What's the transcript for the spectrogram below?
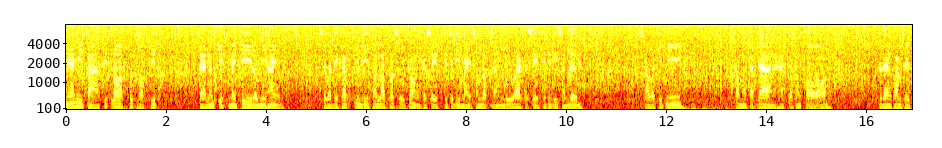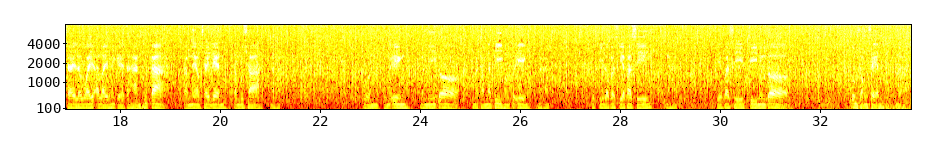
แม้มีป่าปิดรอบทุกขอบทิศแต่น้ำจิตในตีเรามีให้ สวัสดีครับยินดีต้อนรับเข้าสู่ช่องเกษตรทฤษฎีใหม่สำหรับฉันหรือว่าเกษตรทฤษฎีฉันเดิมเสาร์อาทิตย์นี้เข้ามาตัดหญ้านะครับ ก็ต้องขอแสดงความเสียใจและไว้อะไรให้แก่ทหารผู้กล้าตามแนวชายแดนกัมพูชานะครับส่วนผมเองวันนี้ก็มาทำหน้าที่ของตัวเองนะครับทุกทีเราก็เสียภาษีนะครับ สียภาษีปีหนึ่งก็ร่วมสองแสนนะครับ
